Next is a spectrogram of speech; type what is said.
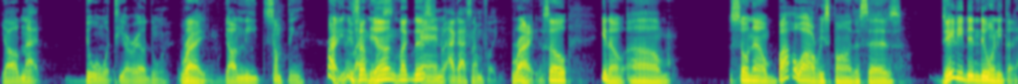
y'all not doing what TRL doing. right? Y'all need something, Right, you need Like something this, young like this, and I got something for you. Right. So, you know, um, so now Bow Wow responds and says, JD didn't do anything.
